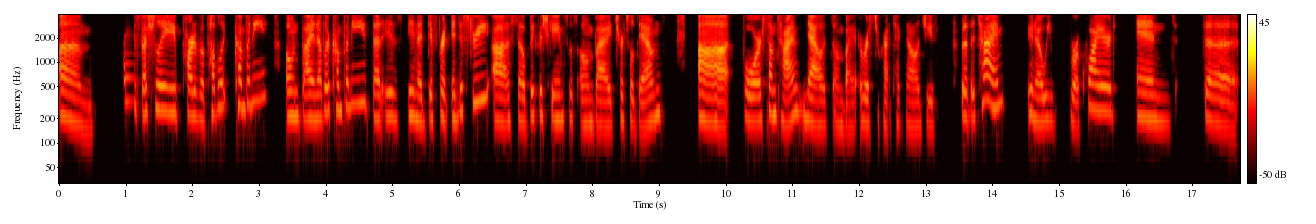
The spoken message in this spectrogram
Um, especially part of a public company owned by another company that is in a different industry. Uh, so Big Fish Games was owned by Churchill Downs uh, for some time. Now it's owned by Aristocrat Technologies. But at the time, you know, we were acquired and the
